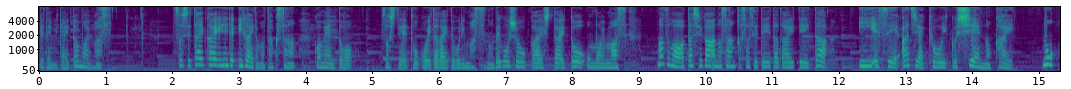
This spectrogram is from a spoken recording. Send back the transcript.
出てみたいと思います。そして大会以外でもたくさんコメントそして投稿いただいておりますのでご紹介したいと思います。まずは私があの参加させていただいていた ESA アジア教育支援の会の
